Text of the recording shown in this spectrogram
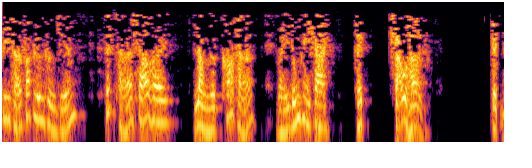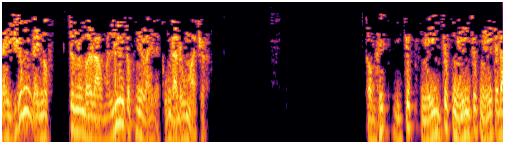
khi thở pháp luân thường chuyển hít thở sáu hơi lòng ngực khó thở vậy đúng hay sai? Thích sáu hơi cái đầy rúng đầy ngục, tương đương bờ đầu mà liên tục như vậy là cũng đã đủ mệt rồi. Còn hít chút nghỉ chút nghỉ chút nghỉ cái đó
